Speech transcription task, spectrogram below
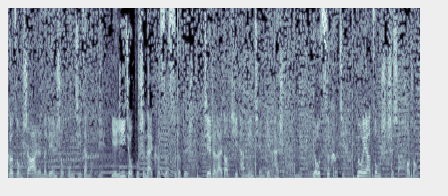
可总是二人的联手攻击在猛烈，也依旧不是奈克瑟斯的对手。接着来到提坦面前，便开始狂虐。由此可见，诺亚纵使是小号状态，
